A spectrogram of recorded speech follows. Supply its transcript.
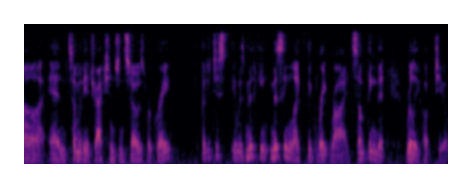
uh, and some of the attractions and shows were great, but it just it was missing missing like the great ride, something that really hooked you.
